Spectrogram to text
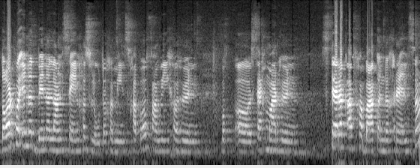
dorpen in het binnenland zijn gesloten gemeenschappen vanwege hun, uh, zeg maar hun sterk afgebakende grenzen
